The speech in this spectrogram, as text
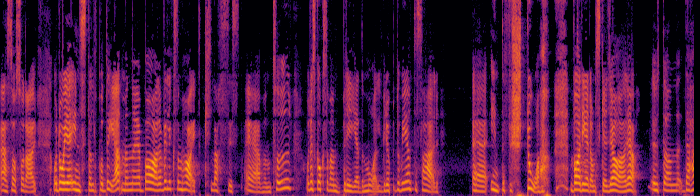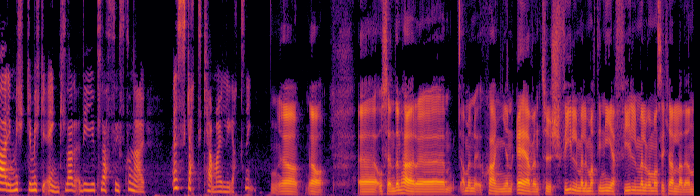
Alltså sådär. Och då är jag inställd på det. Men när jag bara vill liksom ha ett klassiskt äventyr och det ska också vara en bred målgrupp. Då vill jag inte så här eh, inte förstå vad det är de ska göra. Utan det här är mycket, mycket enklare. Det är ju klassisk sån här, en skattkammarletning. Ja, ja. Eh, och sen den här eh, ja, men, genren äventyrsfilm eller matinéfilm eller vad man ska kalla den.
